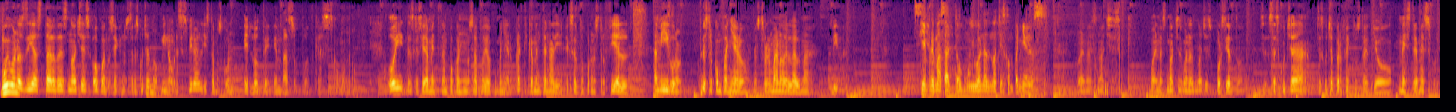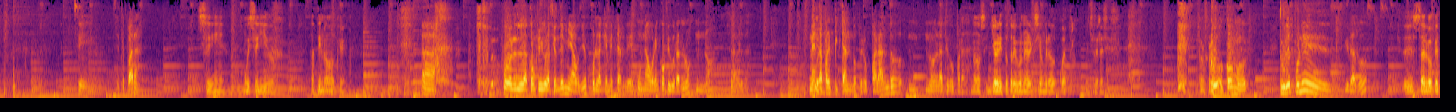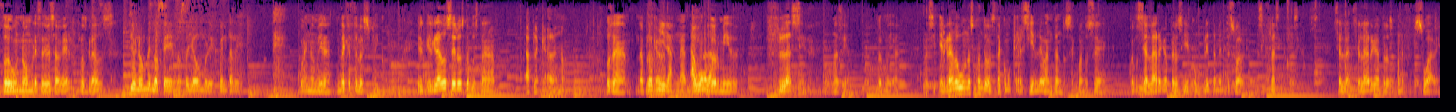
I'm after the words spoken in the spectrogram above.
Muy buenos días, tardes, noches o cuando sea que nos estén escuchando. Mi nombre es Espiral y estamos con Elote en Vaso Podcast, como no. Hoy, desgraciadamente, tampoco nos ha podido acompañar prácticamente nadie, excepto por nuestro fiel amigo, nuestro compañero, nuestro hermano del alma, Viva. Siempre más alto. Muy buenas noches, compañeros. Buenas noches. Buenas noches, buenas noches. Por cierto, se, se escucha, se escucha perfecto usted. Yo me estremezco. Sí, se te para. Sí, muy seguido. ¿A ti no o qué? Ah, por la configuración de mi audio, por la que me tardé una hora en configurarlo, no, la verdad. Me anda Bueno. palpitando, pero parando no la tengo parada. No, yo ahorita traigo una erección grado 4. Muchas gracias. Por ¿Cómo, preguntar. cómo? ¿Tú le pones grados? Es algo que todo un hombre se debe saber, los grados. Yo no me lo sé, no soy hombre, cuéntame. Bueno, mira, déjate lo explico. El, el grado 0 es cuando está aplacada, ¿no? O sea, aplacada. Dormida, na- dormida. Flácida, más bien. Dormida. Pues sí, el grado 1 es cuando está como que recién levantándose, cuando se, cuando se Mm. alarga pero sigue completamente suave. Así, flácida, flácida. Se, se alarga pero se pone suave.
